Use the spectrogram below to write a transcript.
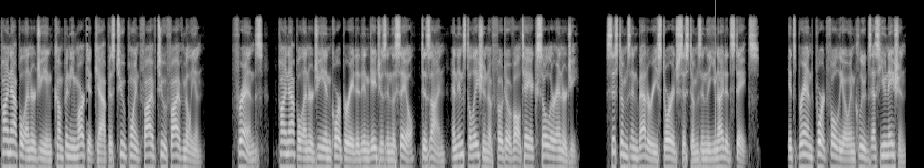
Pineapple Energy Inc. company market cap is 2.525 million. Friends, Pineapple Energy Incorporated engages in the sale, design, and installation of photovoltaic solar energy systems and battery storage systems in the United States. Its brand portfolio includes SUNation,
